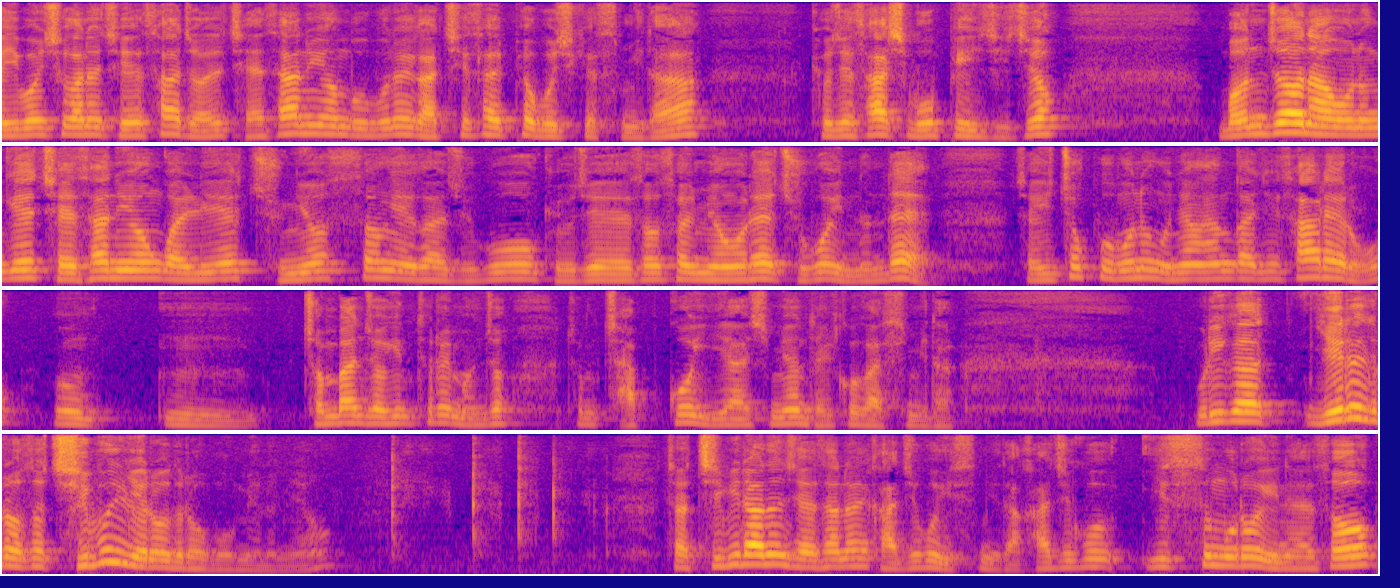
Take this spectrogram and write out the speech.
자, 이번 시간은 제4절 재산위험 부분을 같이 살펴보시겠습니다. 교재 45페이지죠. 먼저 나오는 게 재산위험 관리의 중요성 해가지고 교재에서 설명을 해주고 있는데 자, 이쪽 부분은 그냥 한 가지 사례로 음, 음, 전반적인 틀을 먼저 좀 잡고 이해하시면 될 것 같습니다. 우리가 예를 들어서 집을 예로 들어 보면은요. 자, 집이라는 재산을 가지고 있습니다. 가지고 있음으로 인해서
